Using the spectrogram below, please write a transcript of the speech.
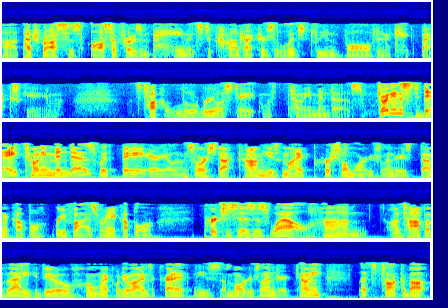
Uh, Petrobras has also frozen payments to contractors allegedly involved in a kickback scheme. Let's talk a little real estate with Tony Mendez. Joining us today, Tony Mendez with BayAreaLoanSource.com. He's my personal mortgage lender. He's done a couple refis for me, a couple purchases as well. Um, on top of that, he could do home equity lines of credit. He's a mortgage lender. Tony, let's talk about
